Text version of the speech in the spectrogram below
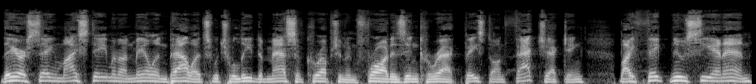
They are saying my statement on mail-in ballots, which will lead to massive corruption and fraud, is incorrect based on fact checking by fake news CNN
